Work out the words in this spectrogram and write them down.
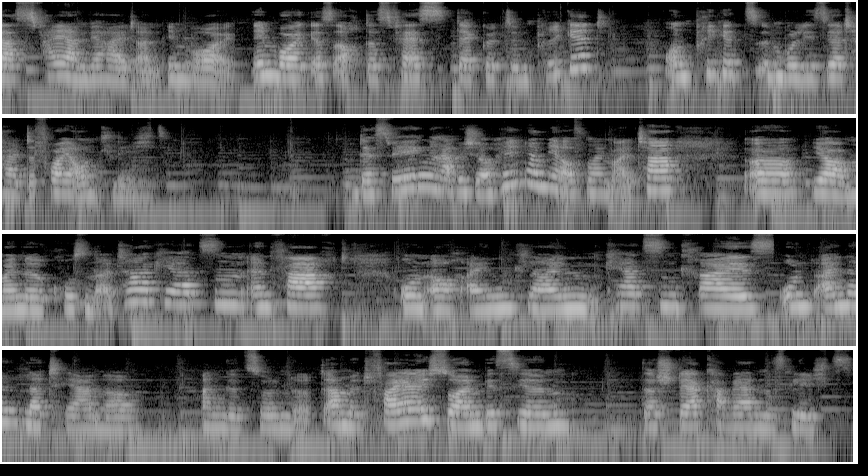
das feiern wir halt an Imbolg. Imbolg ist auch das Fest der Göttin Brigit und Brigit symbolisiert halt Feuer und Licht. Deswegen habe ich auch hinter mir auf meinem Altar äh, ja, meine großen Altarkerzen entfacht und auch einen kleinen Kerzenkreis und eine Laterne angezündet. Damit feiere ich so ein bisschen das Stärkerwerden des Lichts.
